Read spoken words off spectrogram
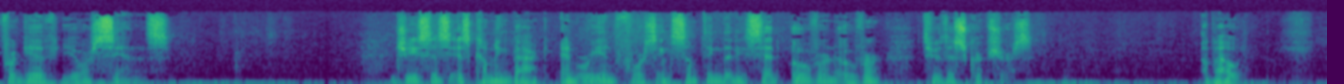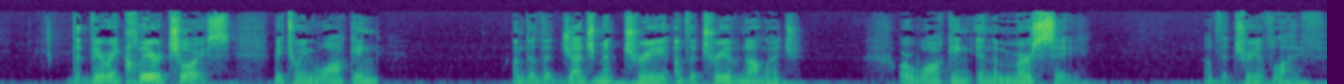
forgive your sins. Jesus is coming back and reinforcing something that he said over and over through the scriptures about the very clear choice between walking under the judgment tree of the tree of knowledge or walking in the mercy of the tree of life.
